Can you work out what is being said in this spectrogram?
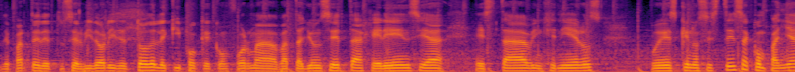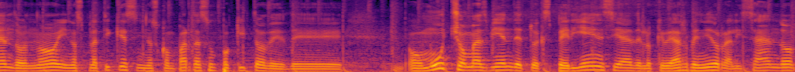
de parte de tu servidor y de todo el equipo que conforma Batallón Z, gerencia, staff, ingenieros, pues que nos estés acompañando, ¿no? Y nos platiques y nos compartas un poquito de, o mucho más bien de tu experiencia, de lo que has venido realizando.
